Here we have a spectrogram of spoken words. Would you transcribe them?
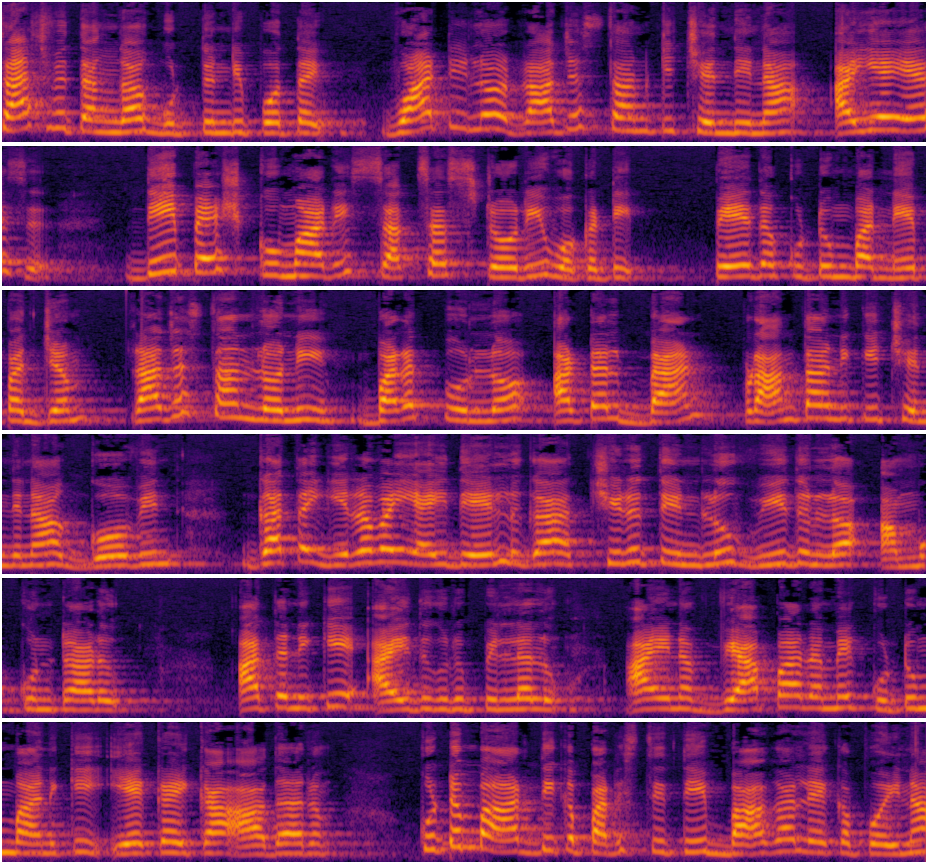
శాశ్వతంగా గుర్తుండిపోతాయి. వాటిలో రాజస్థాన్కి చెందిన IAS Deepesh Kumari success story ఒకటి. పేద కుటుంబ నేపథ్యం. రాజస్థాన్లోని భరత్పూర్లో అటల్ బ్యాండ్ ప్రాంతానికి చెందిన గోవింద్ గత ఇరవై ఐదేళ్ళుగా చిరుతిండ్లు వీధుల్లో అమ్ముకుంటాడు. అతనికి ఐదుగురు పిల్లలు. ఆయన వ్యాపారమే కుటుంబానికి ఏకైక ఆధారం. కుటుంబ ఆర్థిక పరిస్థితి బాగా లేకపోయినా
